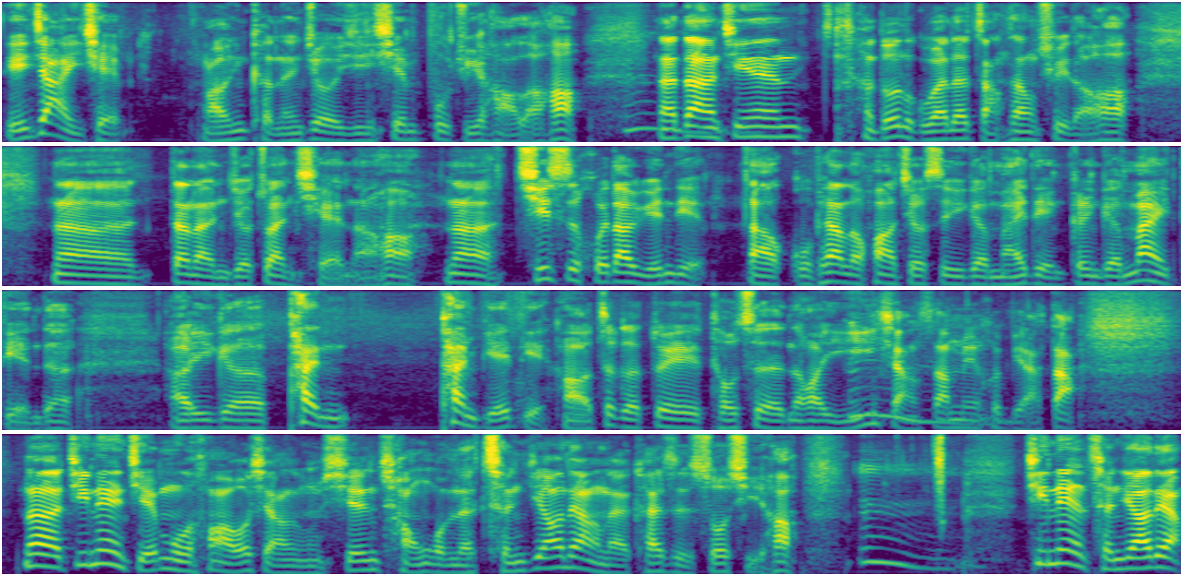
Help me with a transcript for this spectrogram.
年假以前，啊，你可能就已经先布局好了哈。那当然今天很多的股票都涨上去了哈。那当然你就赚钱了哈。那其实回到原点啊，股票的话就是一个买点跟一个卖点的啊一个判判别点哈。这个对投资人的话影响上面会比较大。那今天的节目的话，我想先从我们的成交量来开始说起哈。嗯，今天的成交量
